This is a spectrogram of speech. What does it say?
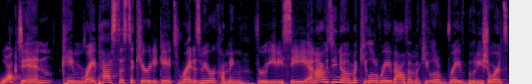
walked in, came right past the security gates right as we were coming through EDC. And I was, you know, in my cute little rave outfit, my cute little rave booty shorts.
